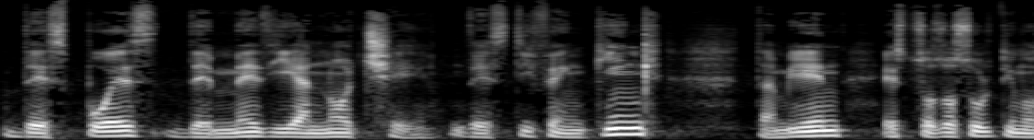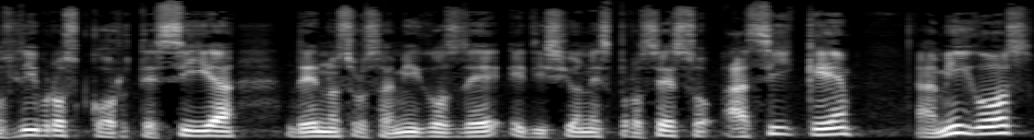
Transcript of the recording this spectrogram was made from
después de medianoche de Stephen King. También estos dos últimos libros, cortesía de nuestros amigos de Ediciones Proceso. Así que, amigos,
